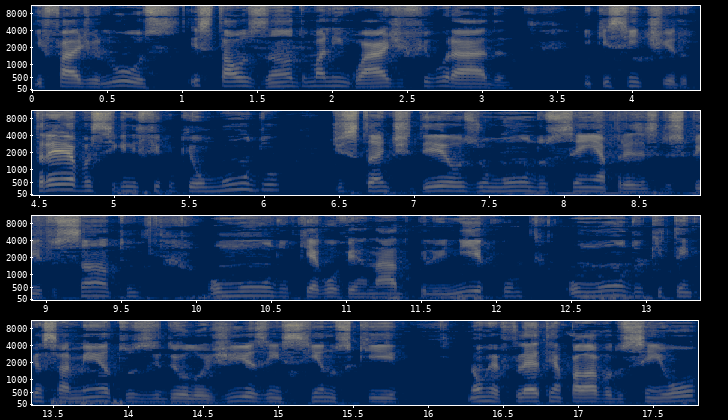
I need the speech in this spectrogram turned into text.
e fala de luz, está usando uma linguagem figurada. Em que sentido? Trevas significa que o mundo distante de Deus, o mundo sem a presença do Espírito Santo, o mundo que é governado pelo iníquo, o mundo que tem pensamentos, ideologias e ensinos que não refletem a palavra do Senhor.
